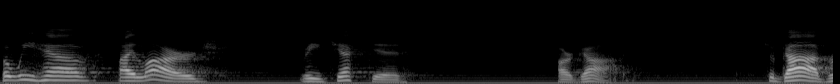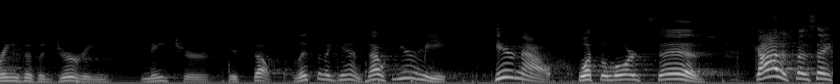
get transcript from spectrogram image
but we have, by large, rejected our God. So God brings as a jury nature itself. Listen again. Now hear me. Hear now what the Lord says. God has been saying,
